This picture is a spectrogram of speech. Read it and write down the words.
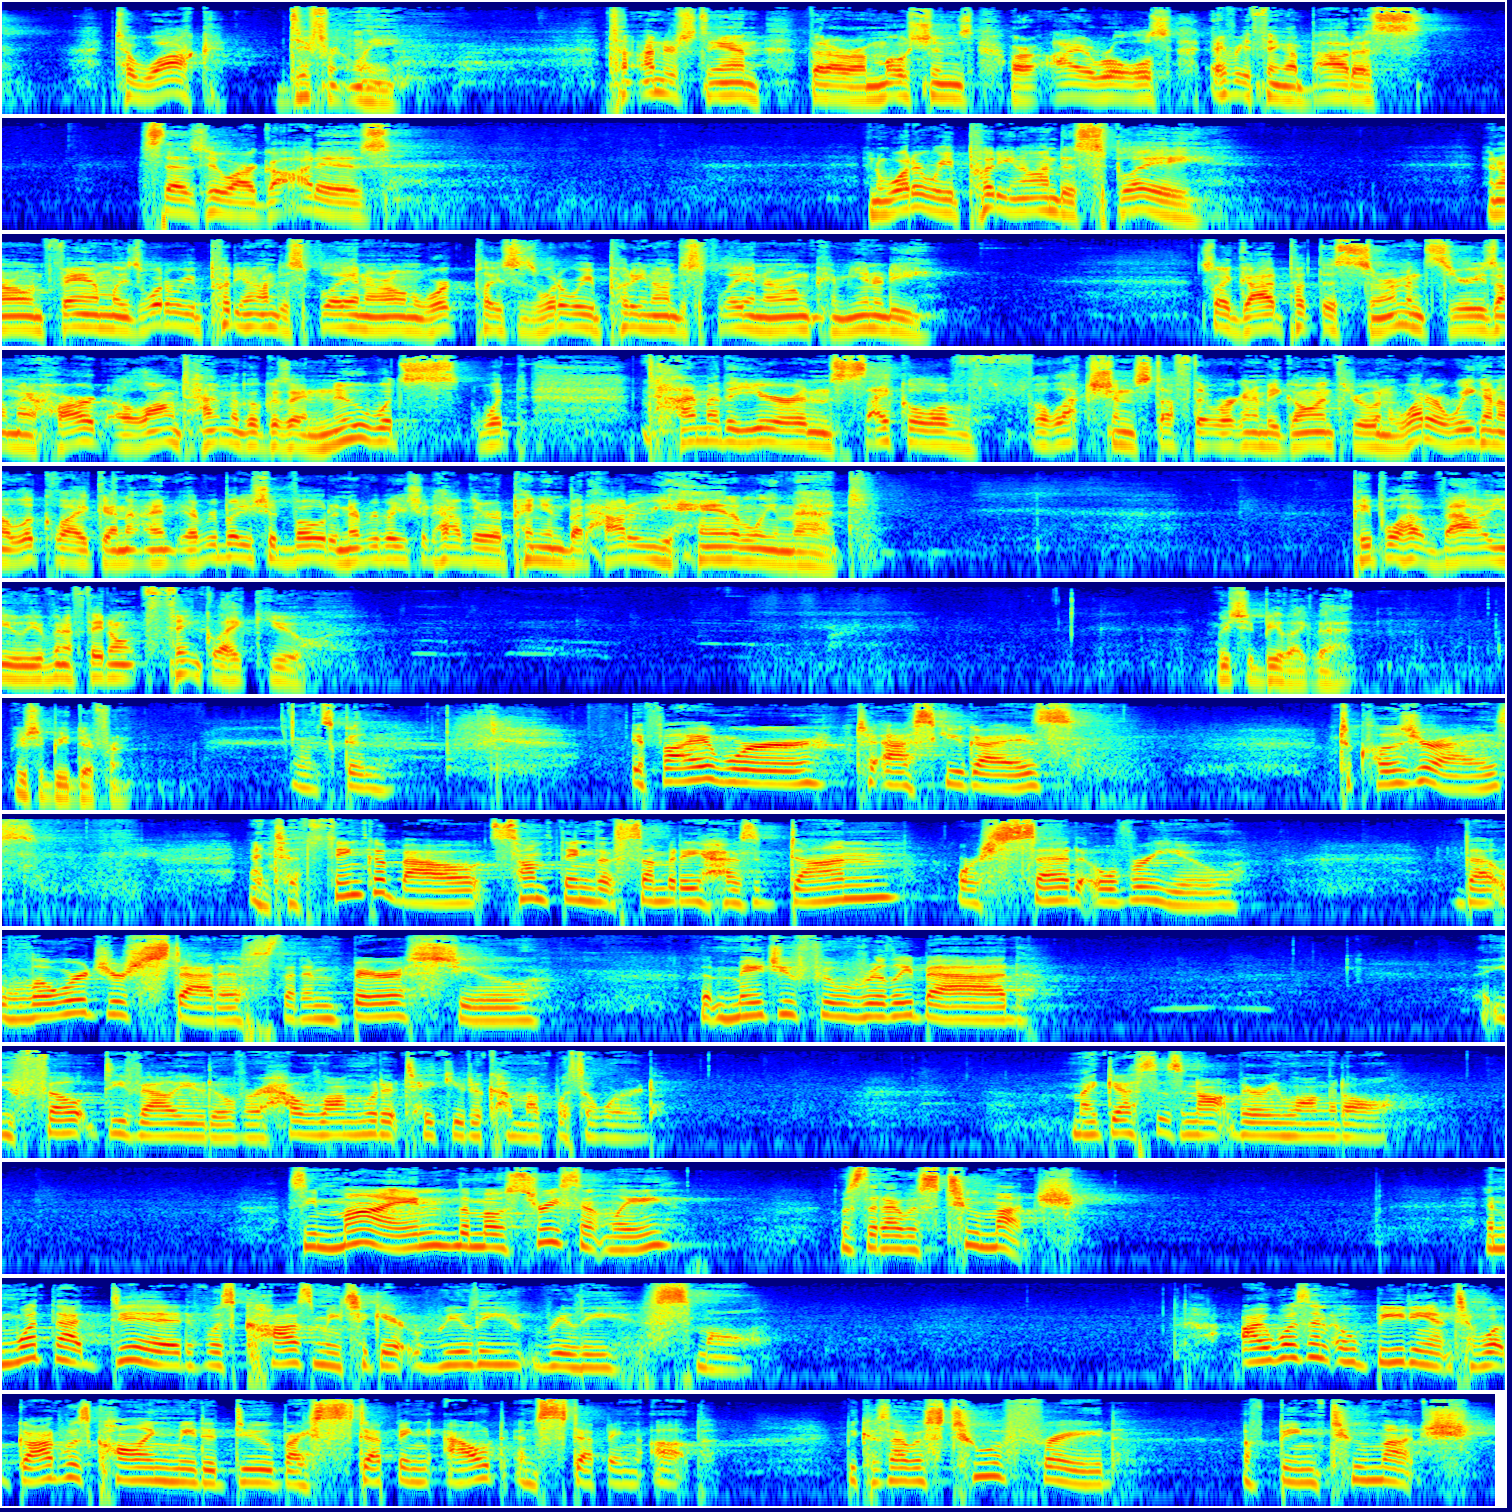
to walk differently, to understand that our emotions, our eye rolls, everything about us says who our God is. And what are we putting on display in our own families? What are we putting on display in our own workplaces? What are we putting on display in our own community? That's why God put this sermon series on my heart a long time ago because I knew what's what time of the year and cycle of election stuff that we're going to be going through and what are we going to look like? And, and everybody should vote and everybody should have their opinion but how are you handling that? People have value even if they don't think like you. We should be like that. We should be different. That's good. If i were to ask you guys to close your eyes and to think about something that somebody has done or said over you that lowered your status, that embarrassed you, that made you feel really bad, that you felt devalued over, how long would it take you to come up with a word? My guess is not very long at all. See, mine, the most recently, was that I was too much. And what that did was cause me to get really, really small. I wasn't obedient to what God was calling me to do by stepping out and stepping up because I was too afraid of being too much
